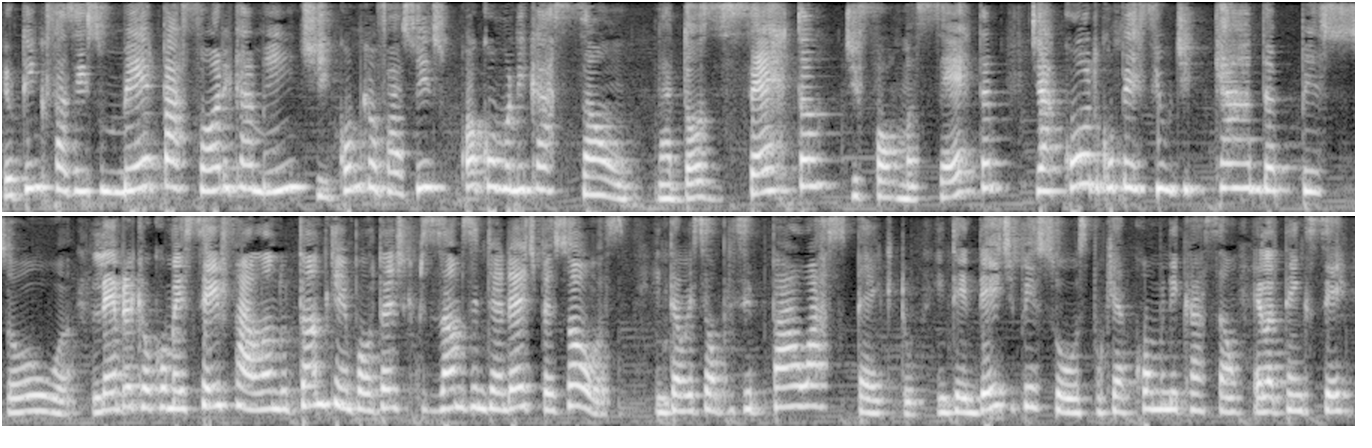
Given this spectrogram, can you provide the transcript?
Eu tenho que fazer isso metaforicamente. Como que eu faço isso? Com a comunicação, na dose certa, de forma certa, de acordo com o perfil de cada pessoa. Lembra que eu comecei falando tanto que é importante que precisamos entender de pessoas? Então, esse é o principal aspecto, entender de pessoas, porque a comunicação, ela tem que ser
